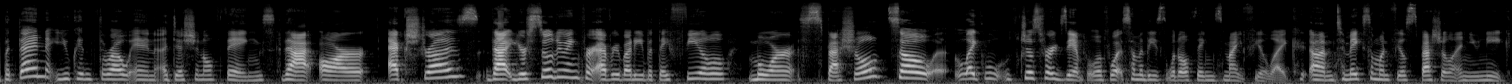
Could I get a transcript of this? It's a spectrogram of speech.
But then you can throw in additional things that are extras that you're still doing for everybody, but they feel more special. So, like, just for example, of what some of these little things might feel like um, to make someone feel special and unique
